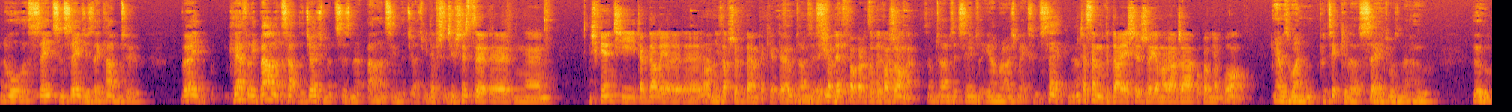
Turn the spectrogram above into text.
And all the saints and sages they come to very carefully balance up the judgments, isn't it? Balancing the I te judgments. ci wszyscy e, e, święci i tak dalej, e, e, oni zawsze wydają takie te świadectwa bardzo wyważone. Czasem wydaje się, że Yamaraja popełnia błąd. There was one particular sage, wasn't it, who who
